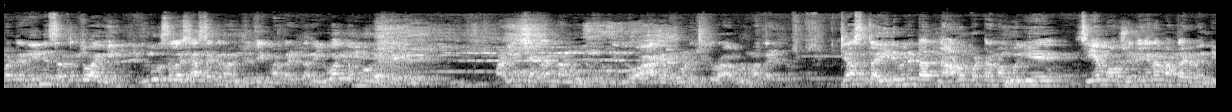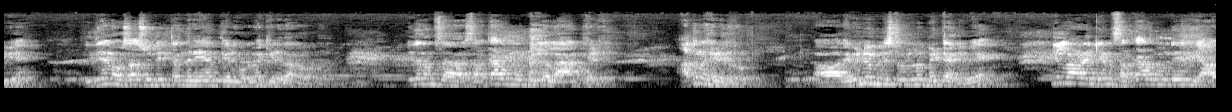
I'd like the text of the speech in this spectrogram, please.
ಬಟ್ ನಿನ್ನೆ ಸತತವಾಗಿ ಮೂರು ಸಲ ಶಾಸಕರ ಜೊತೆಗೆ ಮಾತಾಡಿದ್ದಾರೆ. ಇವತ್ತು ಮೂರು ಗಂಟೆಗೆ ಮಳ್ಳಿ ಶಂಕರ ನಾನು ಊಟ ಆಗ ಪೂರ್ಣ ಚಿತ್ರ ಅವರು ಮಾತಾಡಿದರು. ಜಸ್ಟ್ ಐದು ಮಿನಿಟ್ ಆದ ನಾನು ಪಟ್ಟಣ ಹೋಗಿ ಸಿ ಎಂ ಅವ್ರ ಜೊತೆಗೇನ ಮಾತಾಡಿ ಬಂದೀವಿ. ಇದೇನು ಹೊಸ ಸುದ್ದಿ ತಂದ್ರಿ ಅಂತೇಳಿ ಅವ್ರನ್ನ ಕೇಳಿದಾರ ಅವರು. ಇದು ನಮ್ಮ ಸ ಮುಂದಿಲ್ಲ ಹೇಳಿ. ಅದನ್ನು ಹೇಳಿದರು. ರೆವಿನ್ಯೂ ಮಿನಿಸ್ಟ್ರನ್ನು ಭೇಟಿಯಾಗಿವಿ ಇಲ್ಲ ಏನು ಸರ್ಕಾರದ ಮುಂದೆ ಯಾವ,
